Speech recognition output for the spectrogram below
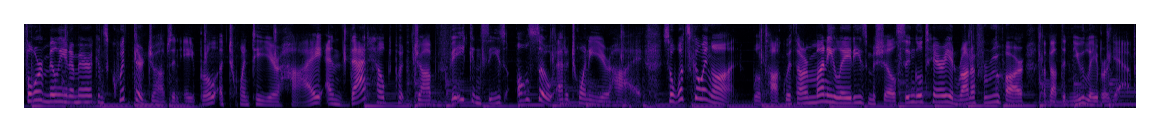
4 million Americans quit their jobs in April, a 20 year high, and that helped put job vacancies also at a 20 year high. So, what's going on? We'll talk with our money ladies, Michelle Singletary and Rana Foroohar, about the new labor gap.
